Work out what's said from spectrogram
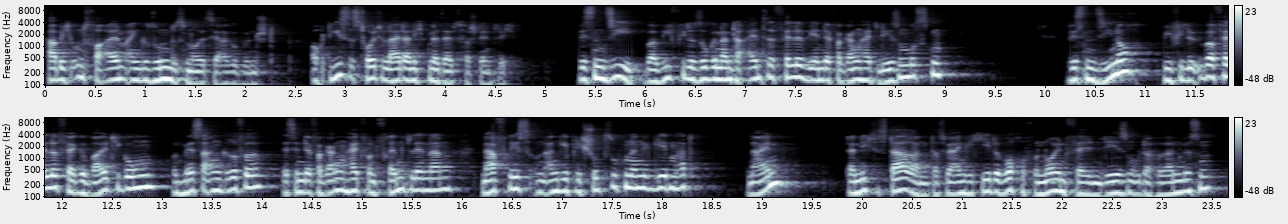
habe ich uns vor allem ein gesundes neues Jahr gewünscht. Auch dies ist heute leider nicht mehr selbstverständlich. Wissen Sie, über wie viele sogenannte Einzelfälle wir in der Vergangenheit lesen mussten? Wissen Sie noch, wie viele Überfälle, Vergewaltigungen und Messerangriffe es in der Vergangenheit von Fremdländern, Nafris und angeblich Schutzsuchenden gegeben hat? Nein? Dann liegt es daran, dass wir eigentlich jede Woche von neuen Fällen lesen oder hören müssen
